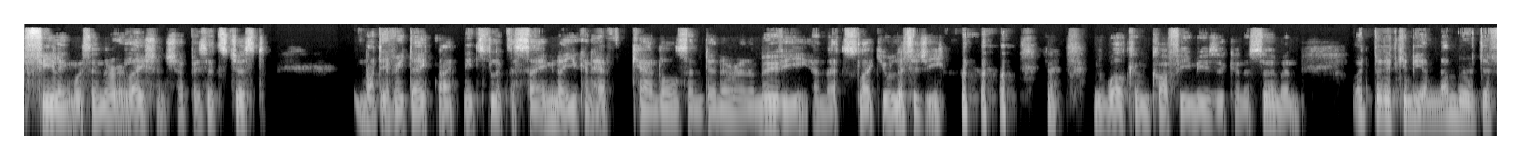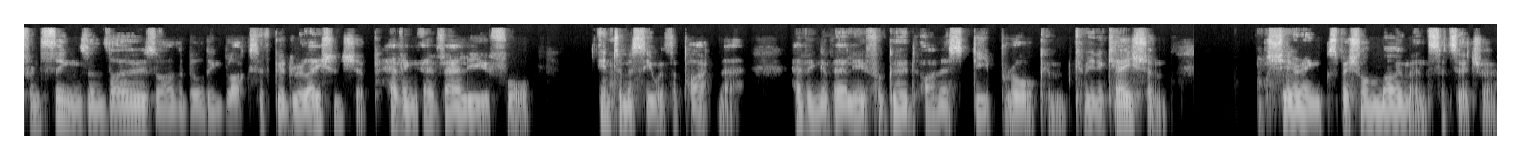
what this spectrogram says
feeling within the relationship is it's just not every date night needs to look the same. You know, you can have candles and dinner and a movie, and that's like your liturgy. Welcome, coffee, music, and a sermon. But, but it can be a number of different things, and those are the building blocks of good relationship. Having a value for intimacy with the partner, having a value for good, honest, deep, raw com- communication, sharing special moments, etc.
